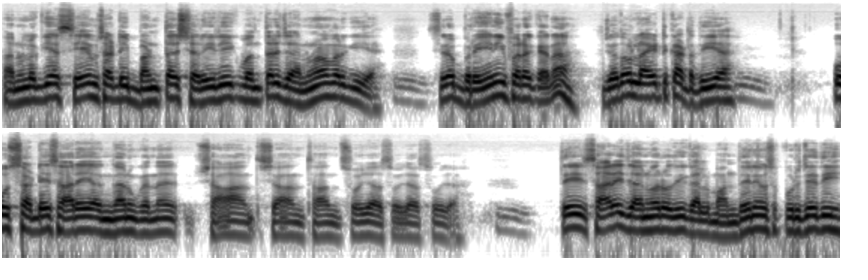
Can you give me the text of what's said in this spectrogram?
ਸਾਨੂੰ ਲੱਗਿਆ ਸੇਮ ਸਾਡੀ ਬਣਤਰ ਸਰੀਰਿਕ ਬਣਤਰ ਜਾਨਵਰਾਂ ਵਰਗੀ ਹੈ, ਸਿਰਫ ਬ੍ਰੇਨ ਹੀ ਫ਼ਰਕ ਹੈ ਨਾ, ਜਦੋਂ ਲਾਈਟ ਘਟਦੀ ਹੈ, ਉਹ ਸਾਡੇ ਸਾਰੇ ਅੰਗਾਂ ਨੂੰ ਕਹਿੰਦਾ ਸ਼ਾਂਤ ਸ਼ਾਂਤ ਸ਼ਾਂਤ, ਸੋ ਜਾ ਸੋ ਜਾ ਸੋ ਜਾ। ਤੇ ਸਾਰੇ ਜਾਨਵਰ ਉਹਦੀ ਗੱਲ ਮੰਨਦੇ ਨੇ ਉਸ ਪੁਰਜੇ ਦੀ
